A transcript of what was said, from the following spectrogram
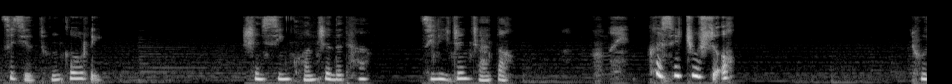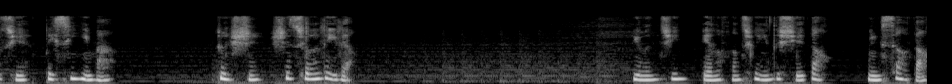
自己的臀沟里。身心狂震的他极力挣扎道：“快些住手！”突厥背心一麻，顿时失去了力量。宇文君点了房秋莹的穴道，狞笑道：“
